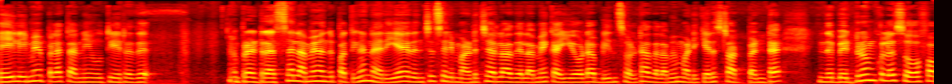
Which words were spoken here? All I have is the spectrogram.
டெய்லியுமே இப்போல்லாம் தண்ணி ஊற்றிடுறது அப்புறம் ட்ரெஸ் எல்லாமே வந்து பார்த்திங்கன்னா நிறைய இருந்துச்சு. சரி மடிச்சிடலாம். அது எல்லாமே கையோடு அப்படின்னு சொல்லிட்டு அதெல்லாமே மடிக்கிற ஸ்டார்ட் பண்ணிட்டேன். இந்த பெட்ரூம்குள்ளே சோஃபா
